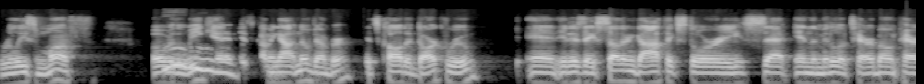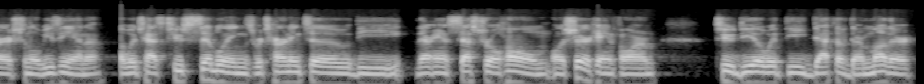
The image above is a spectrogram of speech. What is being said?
release month over the weekend. It's coming out in November. It's called A Dark Rue, and it is a Southern Gothic story set in the middle of Terrebonne Parish in Louisiana, which has two siblings returning to the their ancestral home on the sugarcane farm to deal with the death of their mother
